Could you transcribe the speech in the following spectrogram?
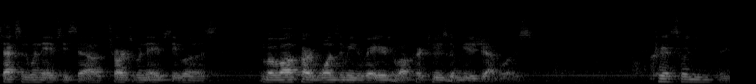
Texans win the AFC South. Chargers win the AFC West. My wild card one's to be the Raiders. wild card is to be the Jaguars. Chris, what do you think?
